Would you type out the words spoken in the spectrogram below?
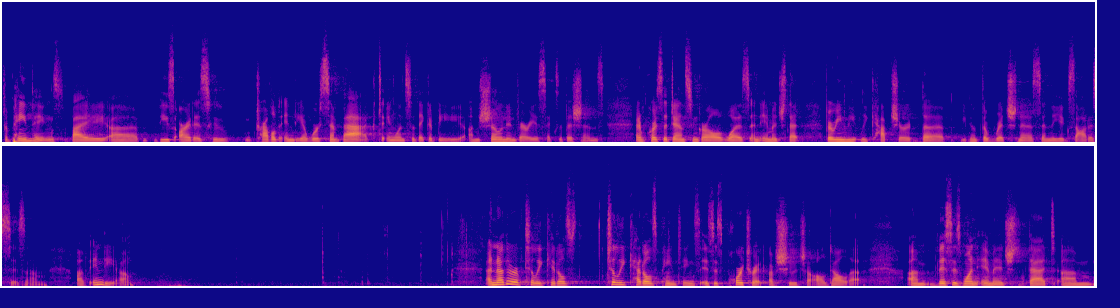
the paintings by uh, these artists who traveled to India were sent back to England so they could be um, shown in various exhibitions. And of course, the dancing girl was an image that very neatly captured the, you know, the richness and the exoticism of India. Another of Tilly Kettle's, Tilly Kettle's paintings is his portrait of Shuja al-Dawla. Um, this is one image that um,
